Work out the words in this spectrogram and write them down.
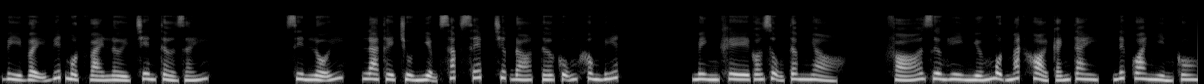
vì vậy viết một vài lời trên tờ giấy. Xin lỗi, là thầy chủ nhiệm sắp xếp trước đó tớ cũng không biết. Minh Khê có dụng tâm nhỏ. Phó Dương Hy nhướng một mắt khỏi cánh tay, lướt qua nhìn cô.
